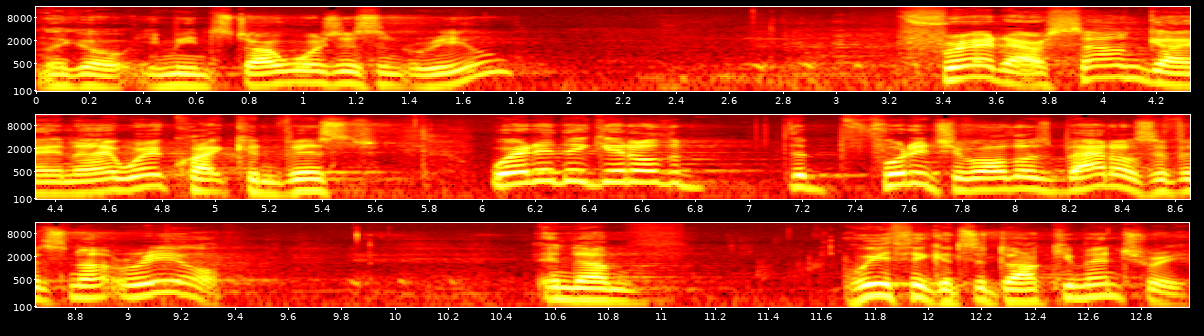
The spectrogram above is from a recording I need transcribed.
And they go, You mean Star Wars isn't real? Fred, our sound guy, and I, we're quite convinced. Where did they get all the, the footage of all those battles if it's not real? And um, we think it's a documentary.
